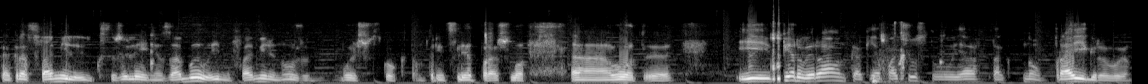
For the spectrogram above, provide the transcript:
Как раз фамилию, к сожалению, забыл, имя, фамилию, но уже больше, сколько там, 30 лет прошло. А, вот. Э. И первый раунд, как я почувствовал, я так, ну, проигрываю.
